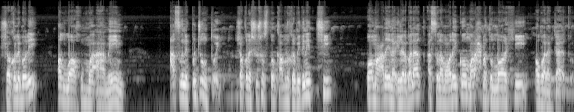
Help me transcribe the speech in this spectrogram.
সকলে বলি আল্লাহ আমিন। আজকে পর্যন্তই। সকলে সুস্বাস্থ্য কামনা করে বিধি নিচ্ছি। ওমা আলাইনা ইলাল বালাক আসসালামু আলাইকুম রহমতুল্লাহি রাহমাতুল্লাহি ওয়া বারাকাতুহু।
